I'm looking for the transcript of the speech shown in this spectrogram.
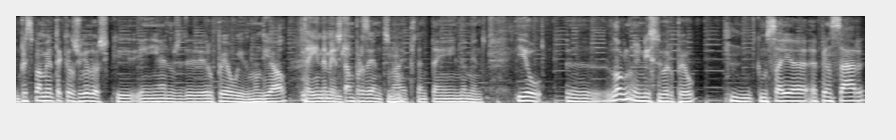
E principalmente aqueles jogadores que em anos de europeu e de mundial Tem ainda menos. Uhum. estão presentes, não é? E, portanto têm ainda menos. E eu, eh, logo no início do europeu, comecei a, a pensar eh,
